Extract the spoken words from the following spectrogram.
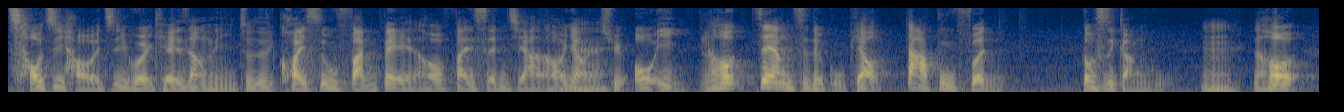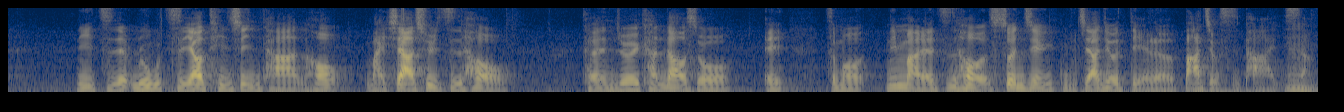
超级好的机会，可以让你就是快速翻倍，然后翻身家，然后要你去 all in。然后这样子的股票大部分都是港股。嗯。然后。你只如只要听信他，然后买下去之后，可能你就会看到说，哎、欸，怎么你买了之后瞬间股价就跌了八九十趴以上、嗯？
